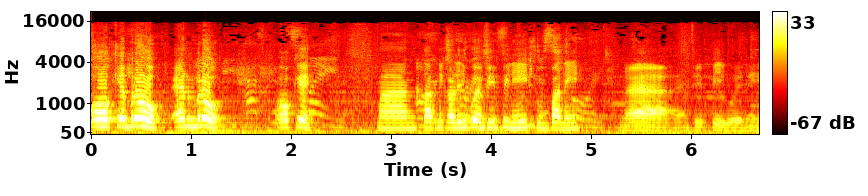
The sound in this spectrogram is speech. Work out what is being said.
oke bro, and bro, oke, mantap nih kali ini gue MVP nih, sumpah nih. Nah, MVP gue ini.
